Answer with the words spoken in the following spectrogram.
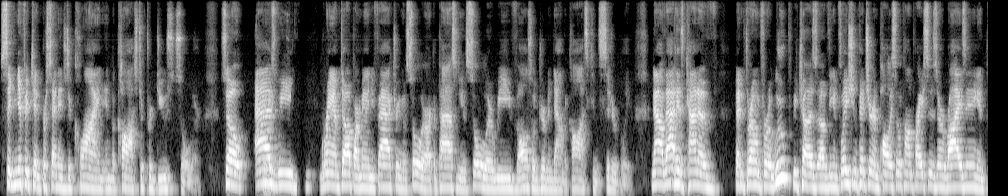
significant percentage decline in the cost to produce solar. So as we ramped up our manufacturing of solar, our capacity of solar, we've also driven down the cost considerably. Now that has kind of been thrown for a loop because of the inflation picture and polysilicon prices are rising and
